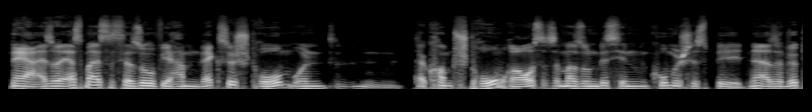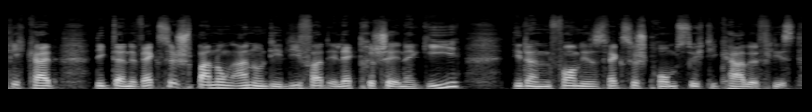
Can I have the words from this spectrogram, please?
Naja, also erstmal ist es ja so, wir haben Wechselstrom und da kommt Strom raus, ist immer so ein bisschen ein komisches Bild. Ne? Also in Wirklichkeit liegt da eine Wechselspannung an und die liefert elektrische Energie, die dann in Form dieses Wechselstroms durch die Kabel fließt.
